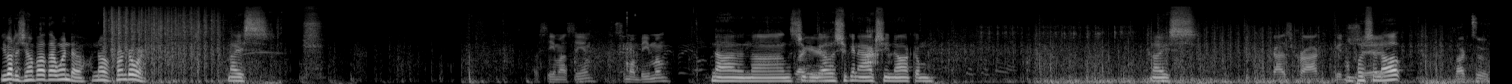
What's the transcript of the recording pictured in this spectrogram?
You about to jump out that window? No, front door. Nice. I see him. I see him. Someone beam him. No, no, no. Unless, you can, here. unless you can actually knock him. Nice. Guys, crack. Good I'm shit. pushing up. Knock two.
